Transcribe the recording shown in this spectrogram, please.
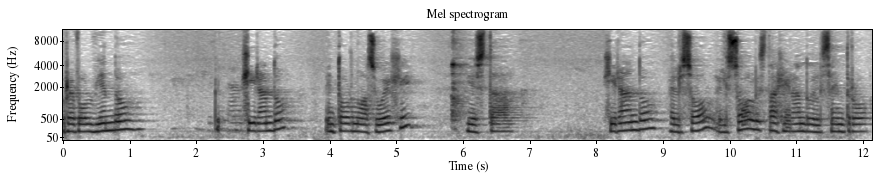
revolviendo, girando en torno a su eje y está girando el Sol, el Sol está girando el centro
